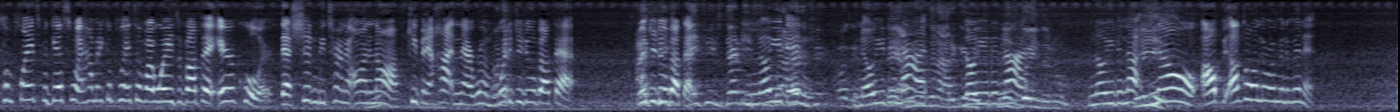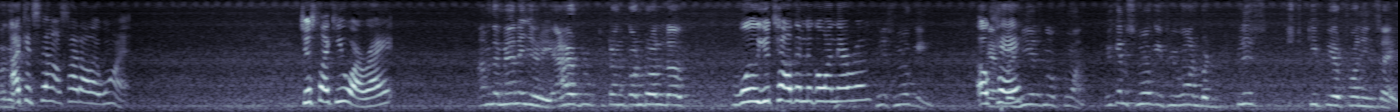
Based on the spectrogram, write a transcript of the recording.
complaints, but guess what? How many complaints have I waged about that air cooler that shouldn't be turning on and off, keeping it hot in that room? What did you do about that? What did you do about that? That. No, you I had to didn't. fi- okay. No, you did Hey, not. not No, you did Please not. go in the room. No, you did not. Please. No, I'll be, I'll go in the room in a minute. Okay. I can stand outside all I want, just like you are, right? I'm the manager. I have to control the. Will you tell them to go in their room? He's smoking. Okay. Yeah, but he has no phone. You can smoke if you want, but please keep your phone inside.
